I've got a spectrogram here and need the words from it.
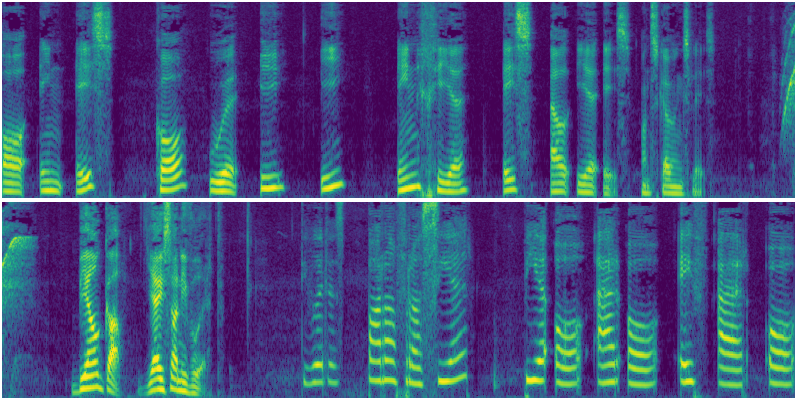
A N S K O U I N G S L E S. Aanskouingsles. Bianca, jy's aan die woord. Die woord is parafraseer. P A R A F R A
